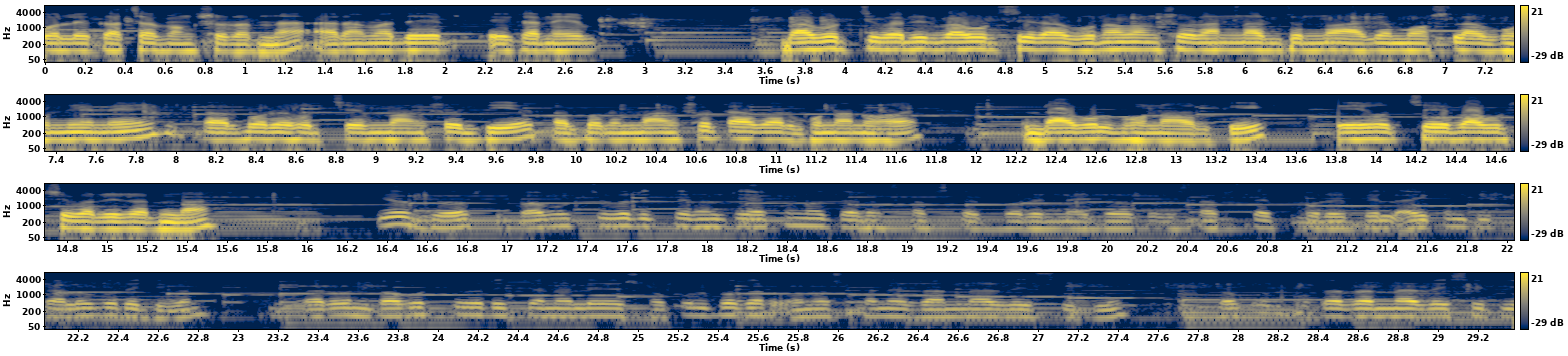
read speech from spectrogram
বলে কাঁচা মাংস রান্না। আর আমাদের এখানে বাবুরচি বাড়ির বাবুরচিরা ভুনা মাংস রান্নার জন্য আগে মশলা ভুনিয়ে নেয়, তারপরে হচ্ছে মাংস দিয়ে, তারপরে মাংসটা আবার ভুনানো হয়, ডাবল ভোনা আর কি। এই হচ্ছে বাবুরচি বাড়ির রান্না। প্রিয় ভিউয়ার্স বাবুর্চি বাড়ির চ্যানেলটি এখনও যারা সাবস্ক্রাইব করেন নাই, দয়া করে সাবস্ক্রাইব করে বেল আইকনটি চালু করে দিবেন। কারণ বাবুর্চি বাড়ির চ্যানেলে সকল প্রকার অনুষ্ঠানের রান্নার রেসিপি সকল প্রকার রান্নার রেসিপি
